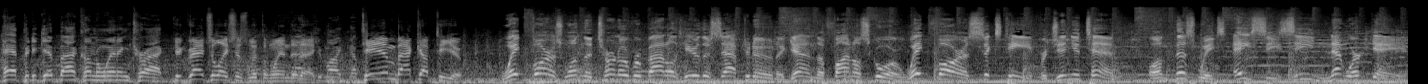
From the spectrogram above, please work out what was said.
happy to get back on the winning track. Congratulations with the win today. Thank you, Mike. Tim, back up to you. Wake Forest won the turnover battle here this afternoon. Again, the final score Wake Forest 16, Virginia 10 on this week's ACC Network game.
